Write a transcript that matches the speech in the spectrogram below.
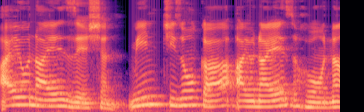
आयोनाइजेशन मीन चीज़ों का आयोनाइज होना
